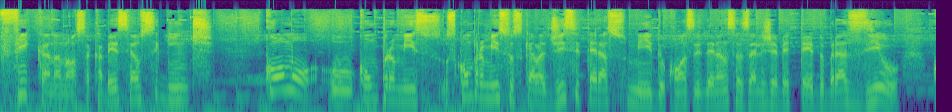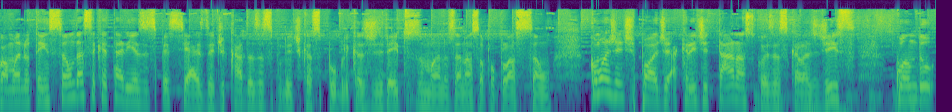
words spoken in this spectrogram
fica na nossa cabeça é o seguinte: como o compromisso, os compromissos que ela disse ter assumido com as lideranças LGBT do Brasil, com a manutenção das secretarias especiais dedicadas às políticas públicas direitos humanos à nossa população, como a gente pode acreditar nas coisas que ela diz quando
